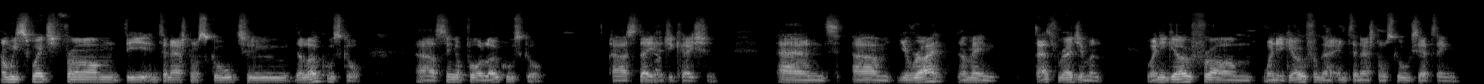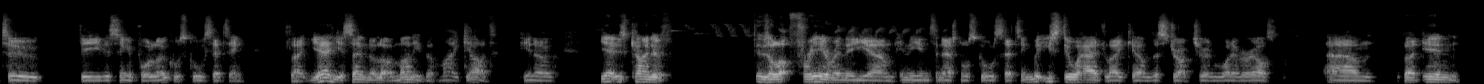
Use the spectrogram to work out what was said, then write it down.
and we switched from the international school to the local school, uh, Singapore local school, uh, state education. And um, you're right. I mean, that's regiment when you go from when you go from that international school setting to the the Singapore local school setting, it's like yeah, you're saving a lot of money, but my God, you know, yeah, it was kind of it was a lot freer in the um, in the international school setting, but you still had like um, the structure and whatever else. Um, but in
